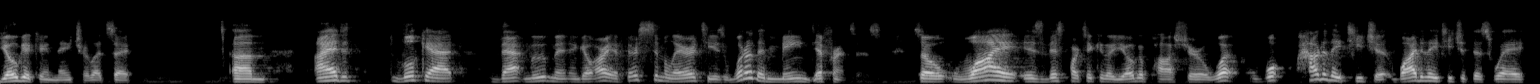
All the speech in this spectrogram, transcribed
yogic in nature, let's say. Um, I had to look at that movement and go, all right, if there's similarities, what are the main differences? So why is this particular yoga posture? What, what, how do they teach it? Why do they teach it this way?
